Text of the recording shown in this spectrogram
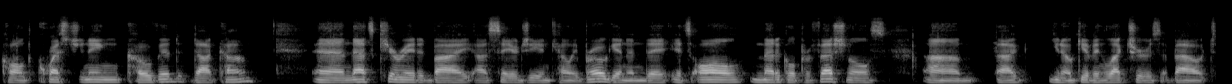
called questioningcovid.com. And that's curated by uh, Sayer Ji and Kelly Brogan. And they, it's all medical professionals um, uh, you know, giving lectures about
